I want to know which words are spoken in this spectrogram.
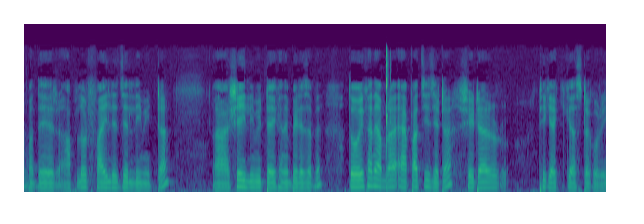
আমাদের আপলোড ফাইলের যে লিমিটটা সেই লিমিটটা এখানে বেড়ে যাবে। তো এখানে আমরা অ্যাপাচি যেটা, সেটার ঠিক একই কাজটা করি।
